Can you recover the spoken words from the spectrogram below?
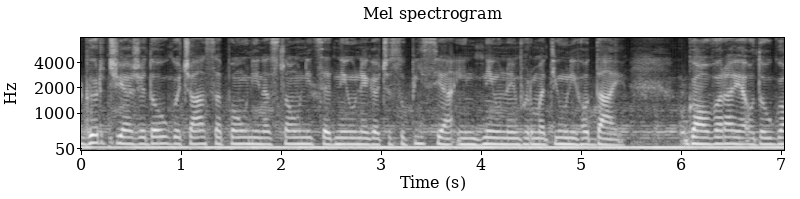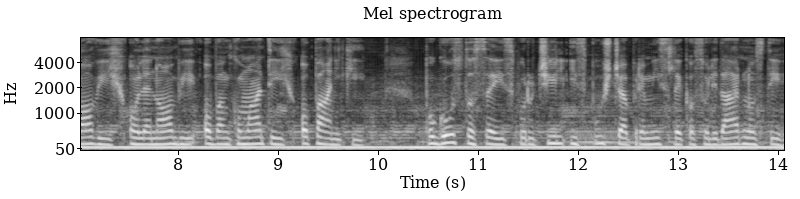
Grčija že dolgo časa polni naslovnice dnevnega časopisja in dnevno informativnih oddaj. Govora je o dolgovih, o lenobi, o bankomatih, o paniki. Pogosto se iz poročil izpušča premislek o solidarnosti,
